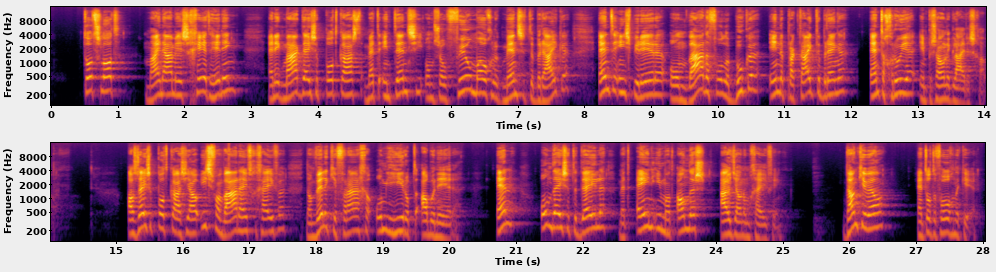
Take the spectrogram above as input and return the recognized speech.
Tot slot, mijn naam is Geert Hidding en ik maak deze podcast met de intentie om zoveel mogelijk mensen te bereiken en te inspireren om waardevolle boeken in de praktijk te brengen en te groeien in persoonlijk leiderschap. Als deze podcast jou iets van waarde heeft gegeven, dan wil ik je vragen om je hierop te abonneren. En om deze te delen met één iemand anders uit jouw omgeving. Dankjewel en tot de volgende keer.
